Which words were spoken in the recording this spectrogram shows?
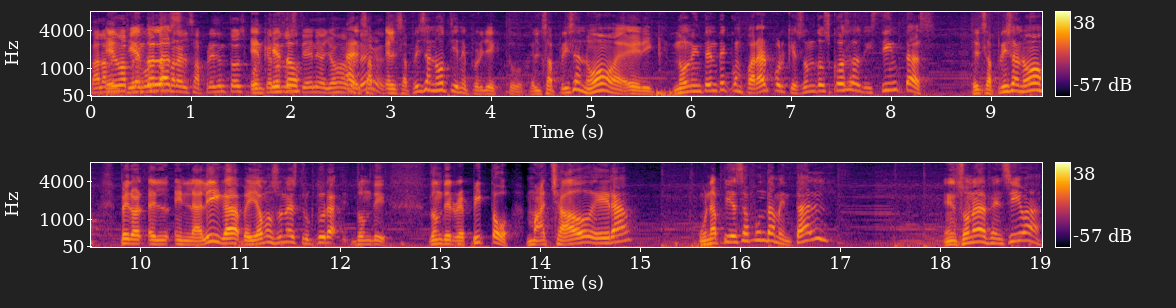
va la misma entiendo pregunta las- para el Saprissa entonces, ¿por qué no sostiene a Johan Ah, el? Zap- el Saprissa no tiene proyecto. El Saprissa no, Eric. No lo intente comparar porque son dos cosas distintas. El Saprissa no. Pero el- en la liga veíamos una estructura donde, donde, repito, Machado era una pieza fundamental en zona defensiva.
